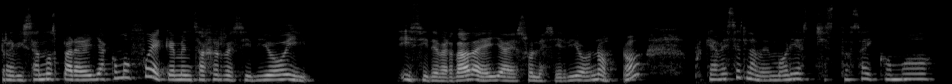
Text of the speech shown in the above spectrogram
Revisamos para ella cómo fue, qué mensajes recibió y, y si de verdad a ella eso le sirvió o no, ¿no? Porque a veces la memoria es chistosa y como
